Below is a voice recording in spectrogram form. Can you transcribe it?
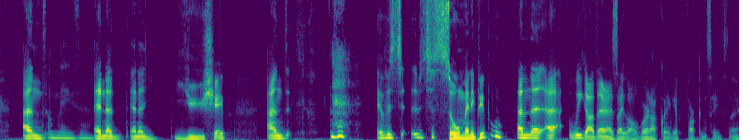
and Amazing. in a in a U shape, and it was it was just so many people, and the, uh, we got there, and I was like, oh, we're not going to get fucking seats now. I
